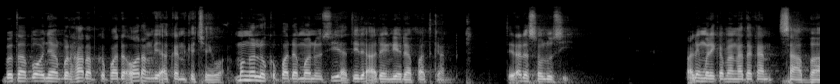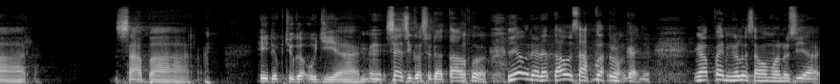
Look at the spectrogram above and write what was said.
Betapa banyak berharap kepada orang dia akan kecewa. Mengeluh kepada manusia tidak ada yang dia dapatkan. Tidak ada solusi. Paling mereka mengatakan sabar. Sabar. Hidup juga ujian. Eh, saya juga sudah tahu. Ya udah ada tahu sabar makanya. Ngapain ngeluh sama manusia?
